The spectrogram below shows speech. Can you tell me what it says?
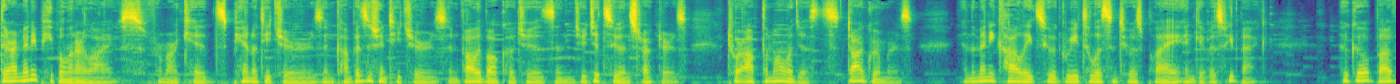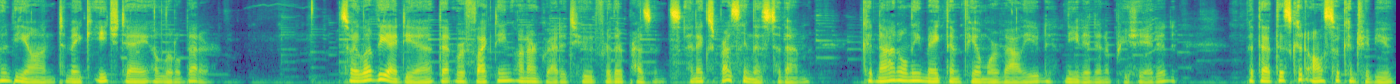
there are many people in our lives, from our kids, piano teachers, and composition teachers, and volleyball coaches, and jujitsu instructors, to our ophthalmologists, dog groomers, and the many colleagues who agree to listen to us play and give us feedback, who go above and beyond to make each day a little better. So I love the idea that reflecting on our gratitude for their presence and expressing this to them could not only make them feel more valued, needed, and appreciated, but that this could also contribute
